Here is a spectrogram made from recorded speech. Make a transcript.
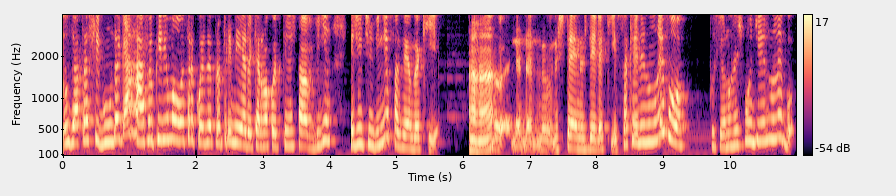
usar para a segunda garrafa. Eu queria uma outra coisa para a primeira, que era uma coisa que a gente tava vinha, que a gente vinha fazendo aqui Aham. no- no- no- nos treinos dele aqui. Só que ele não levou, porque eu não respondi, ele não levou.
